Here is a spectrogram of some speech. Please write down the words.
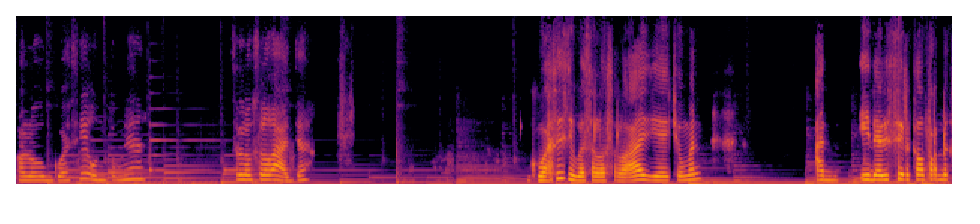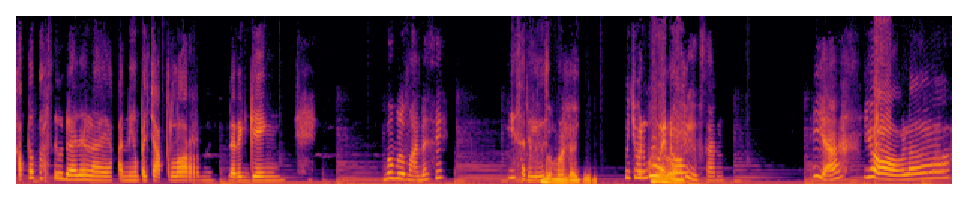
Kalau gue sih untungnya slow-slow aja. Gua sih juga selo-selo aja, cuman ad- i dari circle terdekat tuh pasti udah ada lah ya kan yang pecah telur dari geng. Gue belum ada sih. Ih serius? Belum ada juga. Cuman gue Belum. dong seriusan iya. Ya Allah.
